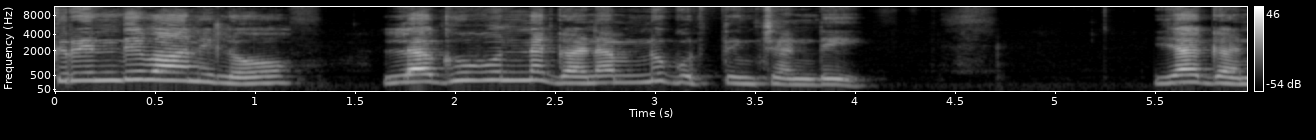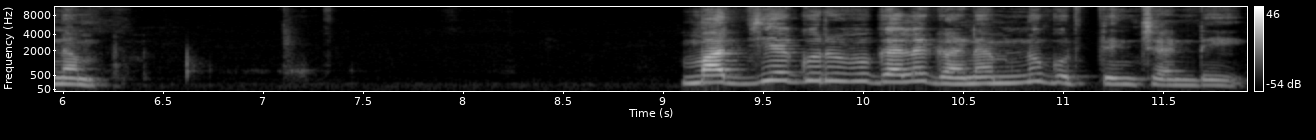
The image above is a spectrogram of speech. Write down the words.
క్రింది వానిలో లఘువున్న గణంను గుర్తించండి. యగణం. మధ్య గురువు గల గణంను గుర్తించండి.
